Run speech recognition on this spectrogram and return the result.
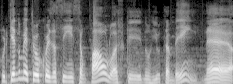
Porque no metrô, coisa assim, em São Paulo, acho que no Rio também, né?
